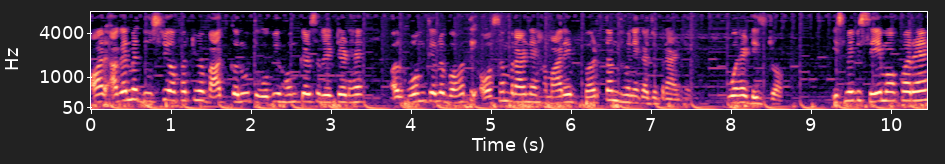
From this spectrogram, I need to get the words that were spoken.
और अगर मैं दूसरी ऑफ़र की मैं बात करूँ तो वो भी होम केयर से रिलेटेड है। और होम केयर में बहुत ही औसम ब्रांड है, हमारे बर्तन धोने का जो ब्रांड है, वो है डिस ड्रॉप इसमें भी सेम ऑफ़र है।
